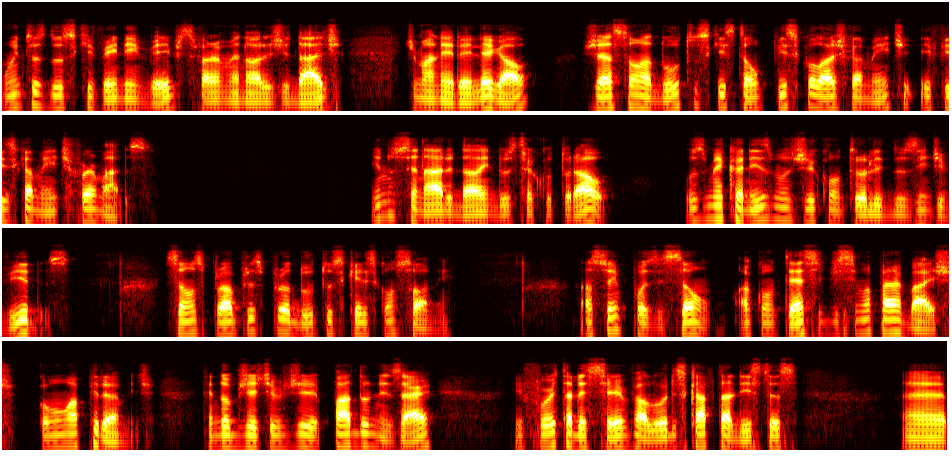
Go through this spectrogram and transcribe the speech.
muitos dos que vendem vapes para menores de idade de maneira ilegal já são adultos que estão psicologicamente e fisicamente formados. E no cenário da indústria cultural, os mecanismos de controle dos indivíduos são os próprios produtos que eles consomem. A sua imposição acontece de cima para baixo, como uma pirâmide, tendo o objetivo de padronizar e fortalecer valores capitalistas eh,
